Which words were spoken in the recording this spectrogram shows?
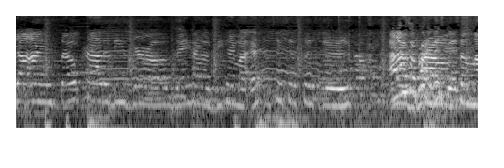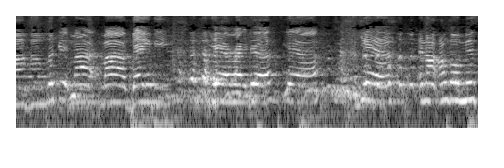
Y'all, I am so proud of these girls. They have became my esthetician sisters. I'm so proud to love them. Look at my my baby. Yeah, right there. Yeah, yeah. And I, I'm gonna miss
